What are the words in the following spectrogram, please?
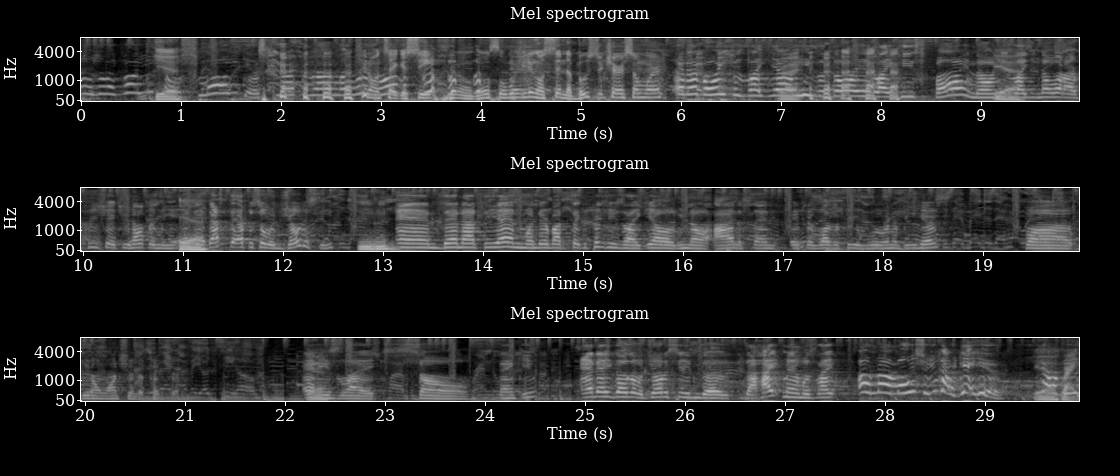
I was like, oh, you Yeah. so small, you get smacked around like. If you don't take a seat, You don't go somewhere. you somewhere. didn't gonna sit in a booster chair somewhere. And then Moesha was like, yo, Right. he's annoying. like, he's fine, though. Yeah. He's like, you know what? I appreciate you helping me. Yeah. then that's the episode with Jodeci. Mm-hmm. And then at the end, when they're about to take a picture, he's like, yo, you know, I understand if it wasn't for you, we wouldn't be here. But we don't want you in the picture. And Yeah. he's like, so, thank you. And then he goes over to Jodeci, and the, the hype man was like, oh, no, Moesha, you gotta get here. You Yeah. gotta be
